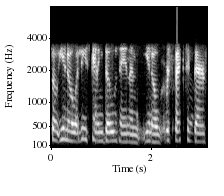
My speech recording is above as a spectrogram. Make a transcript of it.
So you know, at least getting those in and you know respecting their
